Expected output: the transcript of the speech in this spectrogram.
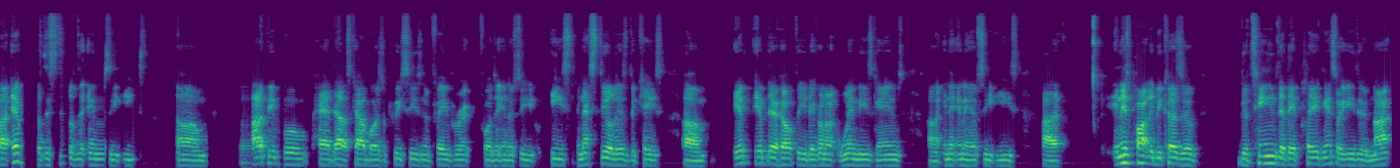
Uh, is still the NFC East. Um, a lot of people had Dallas Cowboys a preseason favorite for the NFC East, and that still is the case. Um, if if they're healthy, they're going to win these games uh, in the NFC East, uh, and it's partly because of the teams that they play against are either not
